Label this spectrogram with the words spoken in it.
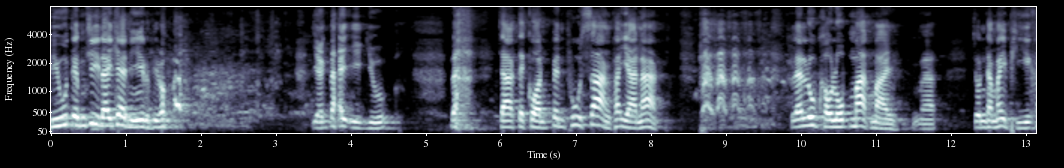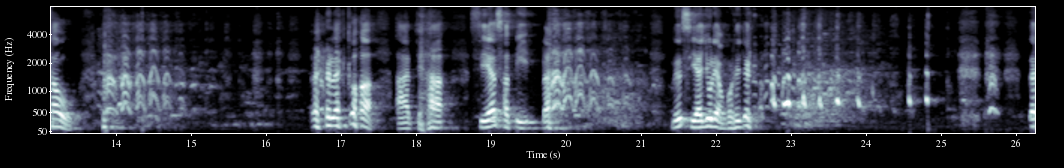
บิวเต็มที่ได้แค่นี้หรือพี่น้องอยากได้อีกอยู่นะจากแต่ก่อนเป็นผู้สร้างพญานาค และรูปเคารพมากมายนะจนทำให้ผีเข้า แล้วก็อาจจะ เสียสตินะหรือเสียอยู่แล้วผมที่จะแต่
